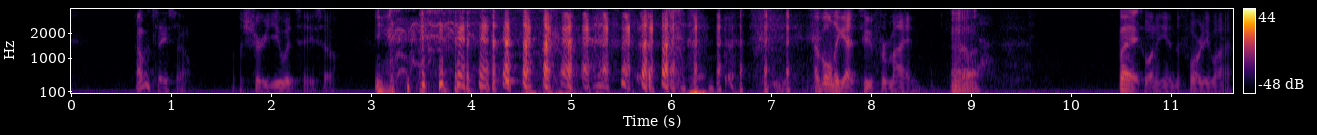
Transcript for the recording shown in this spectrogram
I would say so. I'm sure you would say so. I've only got two for mine. So Uh, but 20 and the 40 watt.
